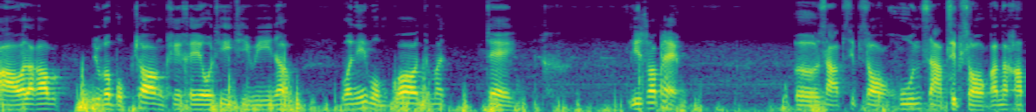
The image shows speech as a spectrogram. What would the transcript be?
เอาละครับอยู่กับผมช่อง KKOT TV นะครับ วันนี้ผมก็จะมาแจกรีซอสแพ็กเอ่อสามสิบสองคูณสามสิบสองกันนะครับ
